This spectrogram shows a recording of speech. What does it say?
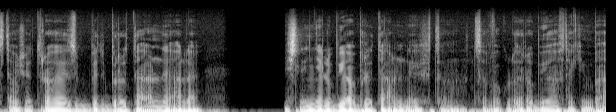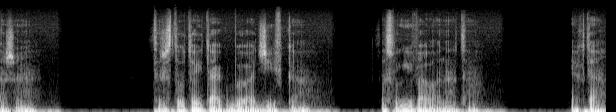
Stał się trochę zbyt brutalny, ale jeśli nie lubiła brutalnych, to co w ogóle robiła w takim barze? Zresztą to i tak była dziwka. Zasługiwała na to. Jak ta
